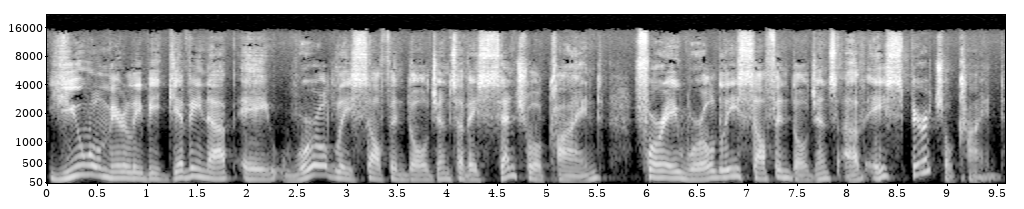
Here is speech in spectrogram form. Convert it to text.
You will merely be giving up a worldly self indulgence of a sensual kind for a worldly self indulgence of a spiritual kind.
